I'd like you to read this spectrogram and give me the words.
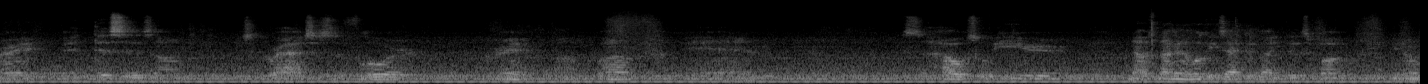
Right? And this is um, grass, this is the floor, right? Um, bottom, and house over here. Now it's not gonna look exactly like this, but you know,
